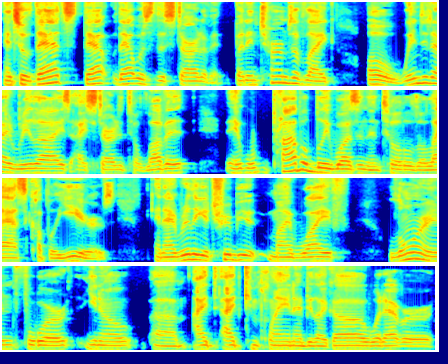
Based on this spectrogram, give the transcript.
And so that's that that was the start of it. But in terms of like, oh, when did I realize I started to love it? It probably wasn't until the last couple years. And I really attribute my wife Lauren for you know um, I'd I'd complain I'd be like oh whatever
